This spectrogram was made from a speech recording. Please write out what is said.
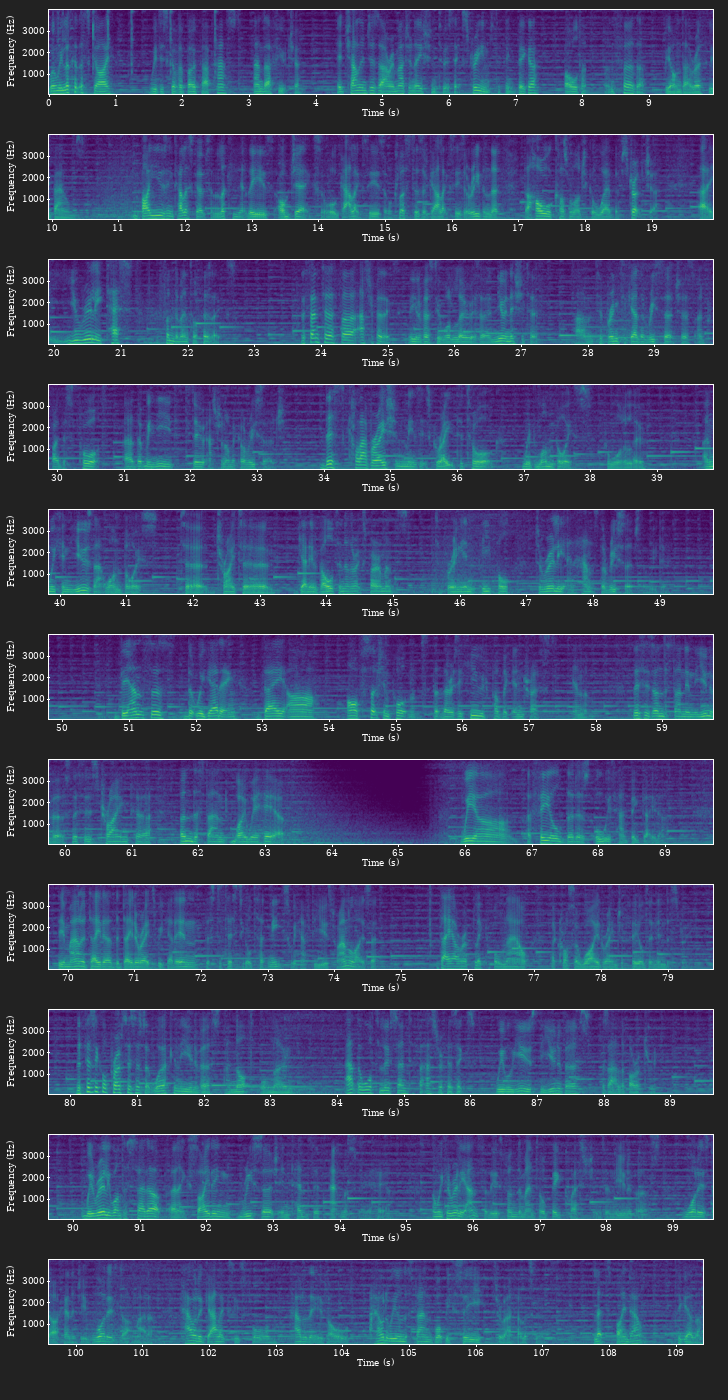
When we look at the sky, we discover both our past and our future. It challenges our imagination to its extremes to think bigger, bolder and further beyond our earthly bounds. By using telescopes and looking at these objects or galaxies or clusters of galaxies or even the, the whole cosmological web of structure, uh, you really test fundamental physics. The Centre for Astrophysics at the University of Waterloo is a new initiative um, to bring together researchers and provide the support uh, that we need to do astronomical research. This collaboration means it's great to talk with one voice for Waterloo and we can use that one voice to try to get involved in other experiments, to bring in people to really enhance the research that we do. The answers that we're getting, they are of such importance that there is a huge public interest in them. This is understanding the universe. This is trying to understand why we're here. We are a field that has always had big data. The amount of data, the data rates we get in, the statistical techniques we have to use to analyse it, they are applicable now across a wide range of fields in industry. The physical processes at work in the universe are not all known. At the Waterloo Centre for Astrophysics, we will use the universe as our laboratory. We really want to set up an exciting research intensive atmosphere here and we can really answer these fundamental big questions in the universe. What is dark energy? What is dark matter? How do galaxies form? How do they evolve? How do we understand what we see through our telescopes? Let's find out together.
